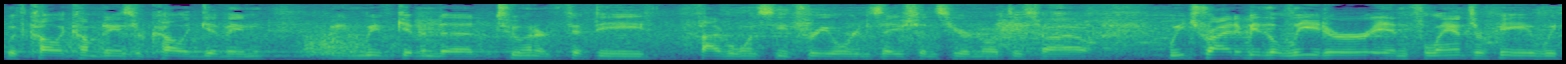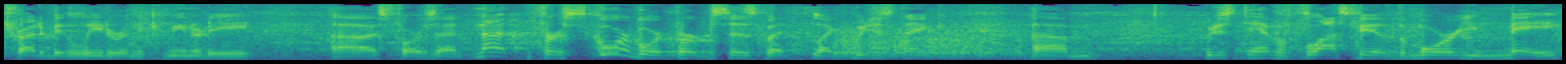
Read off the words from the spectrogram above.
with Kaulig companies or Kaulig Giving, I mean, we've given to 250 501c3 organizations here in Northeast Ohio. We try to be the leader in philanthropy. We try to be the leader in the community uh, as far as that. Not for scoreboard purposes, but like we just think um, we just have a philosophy of the more you make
